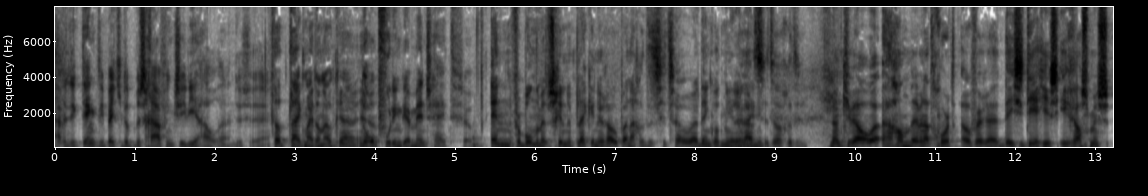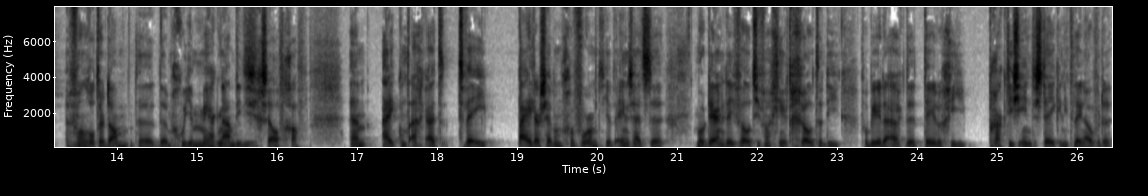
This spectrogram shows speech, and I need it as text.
Ja, ik denk een beetje dat beschavingsideaal. Hè? Dus, eh, dat lijkt mij dan ook, ja. de opvoeding der mensheid. Zo. En verbonden met verschillende plekken in Europa. Nou goed, dat zit zo denk ik wat meer in Ja, dat zit wel goed in. Dankjewel, Han. We hebben het gehoord over Desiderius Erasmus van Rotterdam. De, de goede merknaam die hij zichzelf gaf. Ehm, hij komt eigenlijk uit twee pijlers hebben hem gevormd. Je hebt enerzijds de moderne devotie van Geert Grote. Die probeerde eigenlijk de theologie praktisch in te steken. Niet alleen over de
